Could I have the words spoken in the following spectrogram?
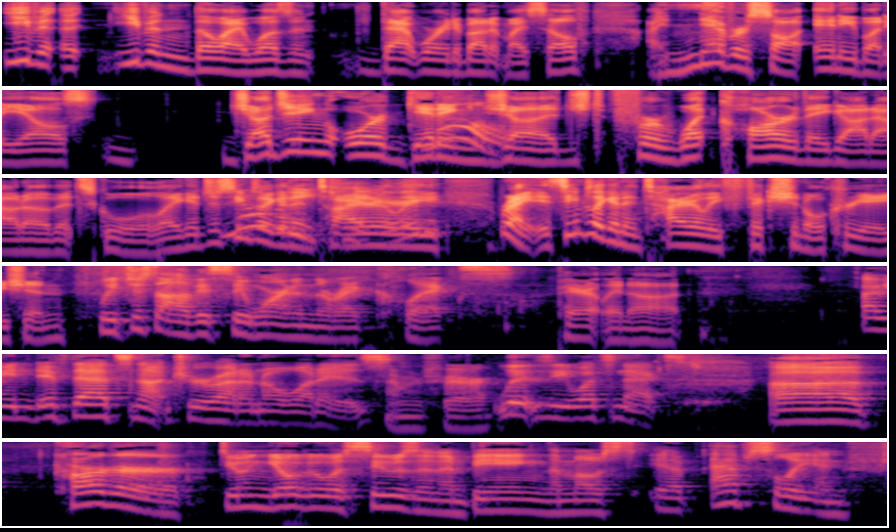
even uh, even though I wasn't that worried about it myself, I never saw anybody else judging or getting No. judged for what car they got out of at school. Like it just seems like an entirely cared. right. It seems like an entirely fictional creation. We just obviously weren't in the right clicks. Apparently not. I mean, if that's not true, I don't know what is. I mean, fair. Lizzie, what's next? Uh, Carter doing yoga with Susan and being the most absolutely infuriating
